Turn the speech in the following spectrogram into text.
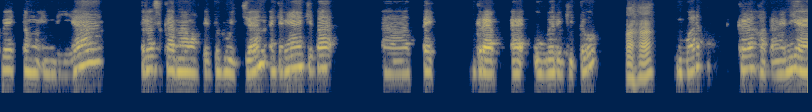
gue ketemuin dia, terus karena waktu itu hujan, akhirnya kita, eee, take Grab eh, Uber gitu Ah hah. buat ke hotelnya dia.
